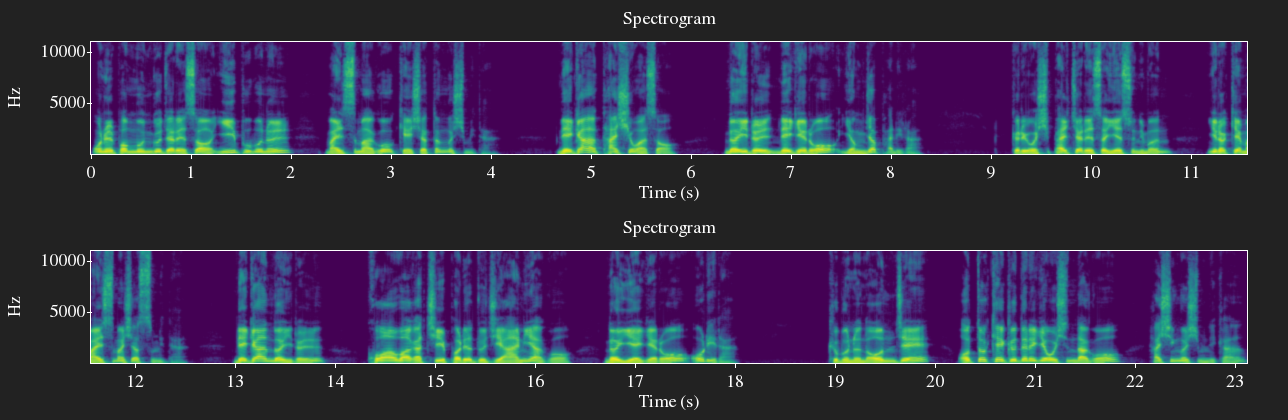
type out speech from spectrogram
오늘 본문 구절에서 이 부분을 말씀하고 계셨던 것입니다. 내가 다시 와서 너희를 내게로 영접하리라. 그리고 18절에서 예수님은 이렇게 말씀하셨습니다. 내가 너희를 고아와 같이 버려두지 아니하고 너희에게로 오리라. 그분은 언제 어떻게 그들에게 오신다고 하신 것입니까?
